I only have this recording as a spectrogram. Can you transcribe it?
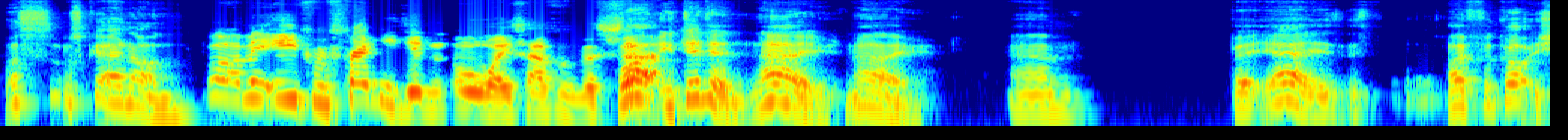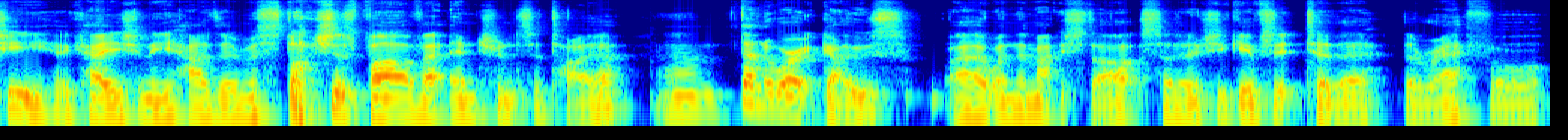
What's what's going on?" Well, I mean, even Freddie didn't always have a Well, moustache. he didn't. No, no. Um, but yeah, I forgot she occasionally had a moustache as part of her entrance attire. Um, don't know where it goes uh, when the match starts. I don't know if she gives it to the, the ref or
